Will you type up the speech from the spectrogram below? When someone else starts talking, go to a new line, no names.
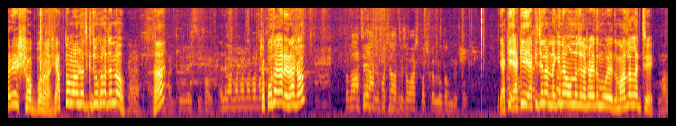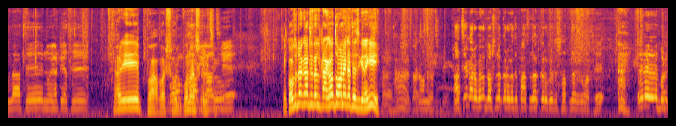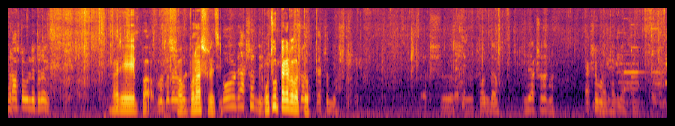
আরে সর্বনাশ এত মানুষ আজকে জুয়ো খেলার জন্য হ্যাঁ সব কোথাকার এরা হ্যাঁ, সব একই একই একই জেলার নাকি না অন্য জেলা সবাই তো মালদার লাগছে আরে বাবা সর্বনাশ করেছে কত টাকা আছে তাহলে টাকাও তো অনেক আছে আজকে নাকি
হ্যাঁ, আছে কারো কাছে দশ লাখ কারো কাছে পাঁচ লাখ কারো কাছে সাত লাখ আছে
আরে সব বোনাস প্রচুর টাকার ব্যাপার তো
